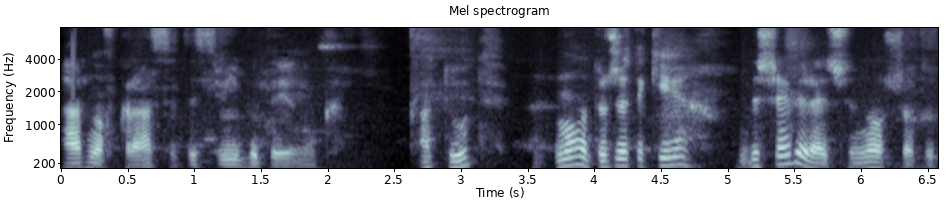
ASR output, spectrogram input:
гарно вкрасити свій будинок. А тут Ну, тут же такі дешеві речі. Ну, що тут?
